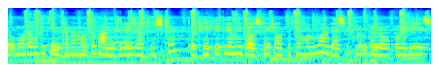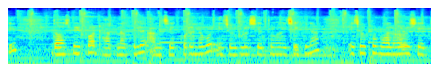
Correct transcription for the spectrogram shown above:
তো মোটামুটি তিন কাপের মতো পানি দিলেই যথেষ্ট। তো ঢেকে দিয়ে আমি দশ মিনিট অপেক্ষা করব আর গ্যাসের ফ্লেমটা লো করে দিয়েছি। দশ মিনিট পর ঢাকনা খুলে আমি চেক করে নেব এঁচড়গুলো সেদ্ধ হয়েছে কিনা। এঁচড় খুব ভালোভাবে সেদ্ধ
